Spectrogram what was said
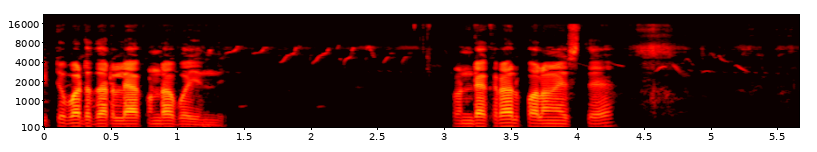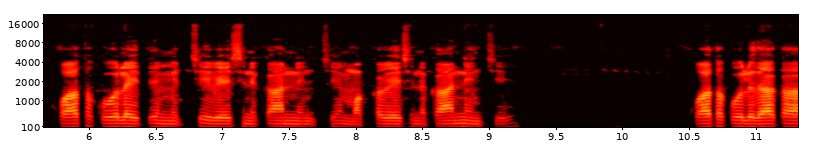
గిట్టుబాటు ధర లేకుండా పోయింది. రెండు ఎకరాలు పొలం వేస్తే కోత కూలైతే మిర్చి వేసిన కాడి నుంచి మొక్క వేసిన కాడి నుంచి కోత కూలి దాకా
